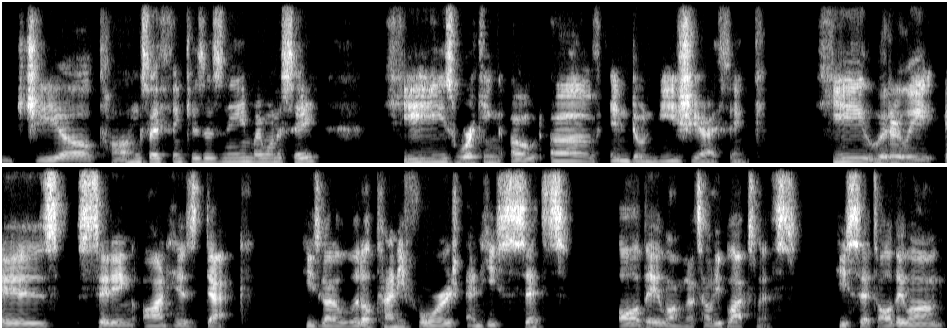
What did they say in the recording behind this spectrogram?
GL Tongs, I think is his name, I want to say. He's working out of Indonesia, I think. He literally is sitting on his deck. He's got a little tiny forge and he sits all day long. That's how he blacksmiths. He sits all day long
